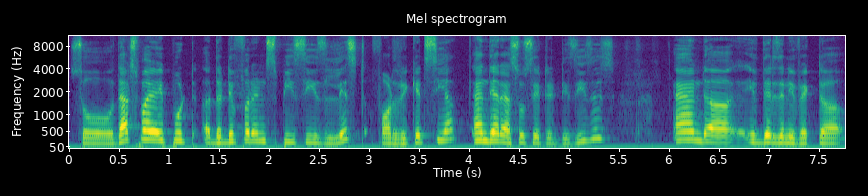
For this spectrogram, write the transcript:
So that's why I put uh, the different species list for rickettsia and their associated diseases. And uh, if there is any vector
